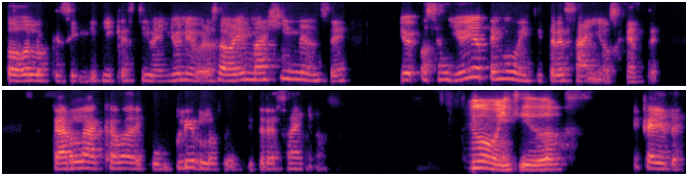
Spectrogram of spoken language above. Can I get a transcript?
todo lo que significa Steven Universe. Ahora imagínense, yo, o sea, yo ya tengo 23 años, gente. Carla acaba de cumplir los 23 años. Tengo 22. Cállate.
